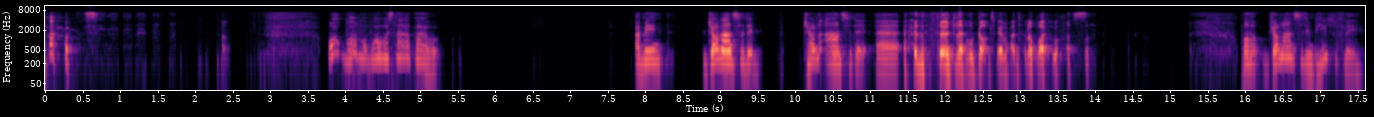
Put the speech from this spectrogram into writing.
about? What, what what was that about? I mean, John answered it. John answered it. Uh, the third level got to him. I don't know what it was, but John answered him beautifully.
